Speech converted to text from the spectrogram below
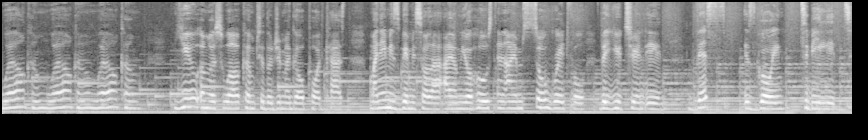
welcome, welcome, welcome. You are most welcome to the Dreamer Girl podcast. My name is Bimisola. I am your host, and I am so grateful that you tuned in. This is going to be lit.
